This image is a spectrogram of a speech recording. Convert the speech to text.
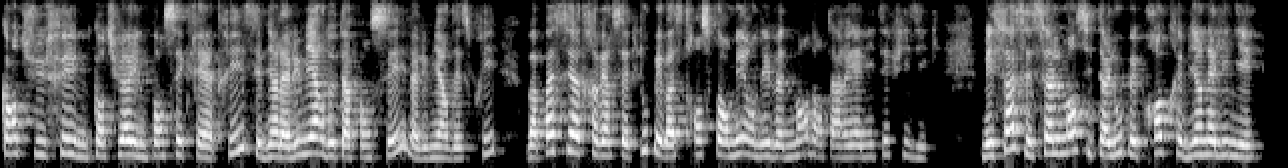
Quand tu, fais une, quand tu as une pensée créatrice, eh bien, la lumière de ta pensée, la lumière d'esprit, va passer à travers cette loupe et va se transformer en événement dans ta réalité physique. Mais ça, c'est seulement si ta loupe est propre et bien alignée.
